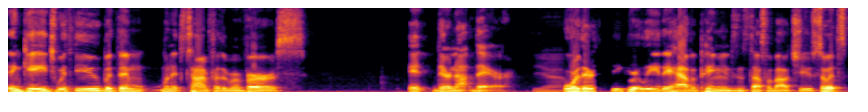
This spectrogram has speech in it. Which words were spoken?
engage with you, but then when it's time for the reverse, it they're not there. Yeah. Or they're secretly they have opinions and stuff about you. So it's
